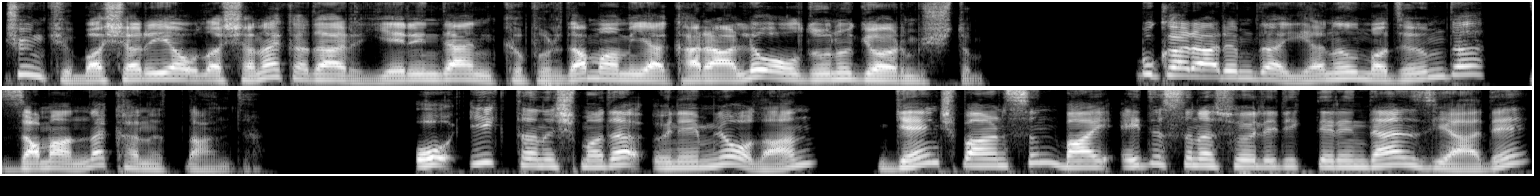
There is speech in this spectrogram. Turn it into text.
çünkü başarıya ulaşana kadar yerinden kıpırdamamaya kararlı olduğunu görmüştüm. Bu kararımda yanılmadığım da zamanla kanıtlandı. O ilk tanışmada önemli olan genç Barnes'ın Bay Edison'a söylediklerinden ziyade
